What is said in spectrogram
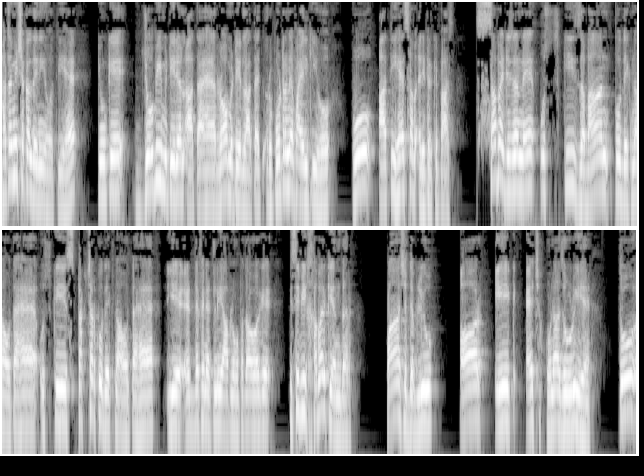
حتمی شکل دینی ہوتی ہے کیونکہ جو بھی مٹیریل آتا ہے را مٹیریل آتا ہے رپورٹر نے فائل کی ہو، وہ آتی ہے سب ایڈیٹر کے پاس۔ سب ایڈیٹر نے اس کی زبان کو دیکھنا ہوتا ہے، اس کی اسٹرکچر کو دیکھنا ہوتا ہے۔ یہ ڈیفینیٹلی آپ لوگوں کو پتا ہوگا کہ کسی بھی خبر کے اندر پانچ ڈبلو اور ایک ایچ ہونا ضروری ہے۔ تو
